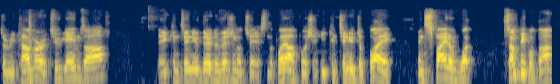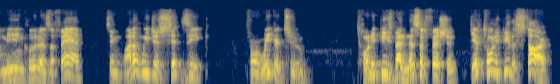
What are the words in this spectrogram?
to recover or two games off, they continued their divisional chase and the playoff push, and he continued to play in spite of what some people thought, me included as a fan, saying, "Why don't we just sit Zeke for a week or two? Tony P's been this efficient. Give Tony P the start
